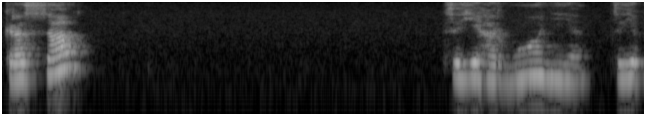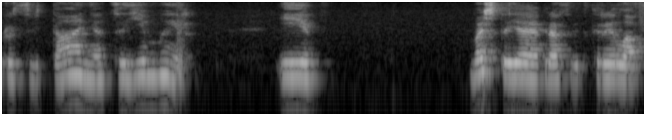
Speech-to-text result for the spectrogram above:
Краса це є гармонія, це є процвітання, це є мир. І бачите, я якраз відкрила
